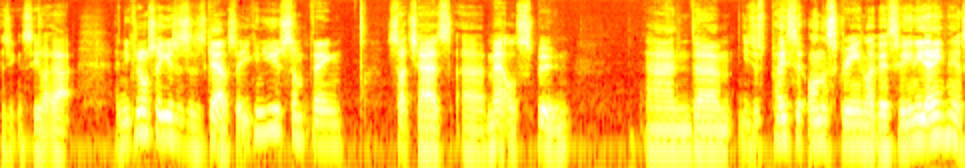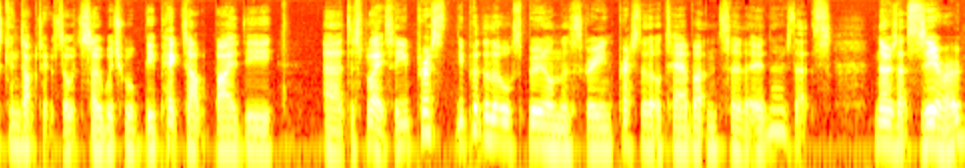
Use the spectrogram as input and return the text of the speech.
as you can see like that. And you can also use this as a scale. So you can use something such as a metal spoon and um, you just place it on the screen like this. So you need anything that's conductive, so which, so which will be picked up by the uh, display. So you press, you put the little spoon on the screen, press the little tare button so that it knows that's knows that's zero,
